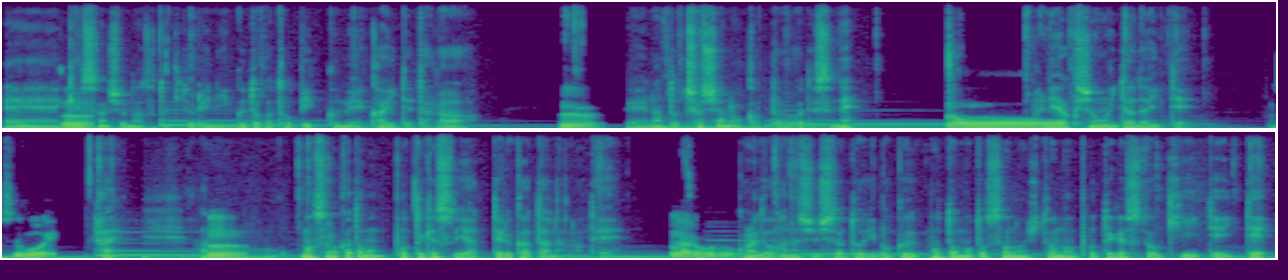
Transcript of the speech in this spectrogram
えーうん決算書謎解きトレーニングとかトピック名書いてたら、うん。えーなんと著者の方がですねリアクションをいただいて、すごい。はいあのうまあ、その方もポッドキャストやってる方なのでなるほど。この間お話しした通り僕もともとその人のポッドキャストを聞いていて、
